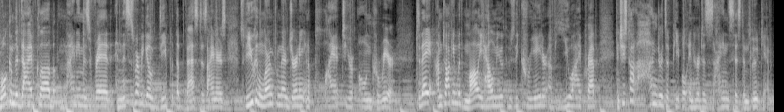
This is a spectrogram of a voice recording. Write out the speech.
Welcome to Dive Club. My name is Ridd, and this is where we go deep with the best designers so that you can learn from their journey and apply it to your own career. Today, I'm talking with Molly Hellmuth, who's the creator of UI Prep, and she's taught hundreds of people in her design system bootcamp.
